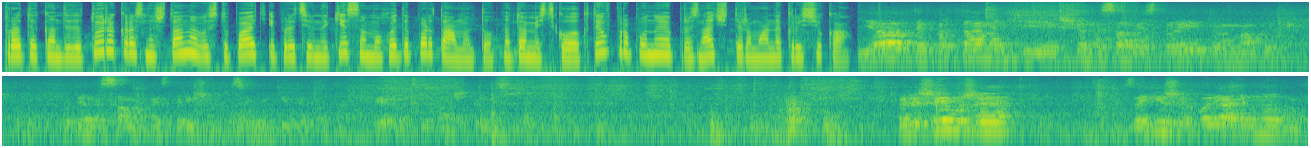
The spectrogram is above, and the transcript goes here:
Проти кандидатури Красноштана виступають і працівники самого департаменту. Натомість колектив пропонує призначити Романа Крисюка. Я в департаменті, якщо не самий старий, то, мабуть, один із самих найстаріших працівників департаменту. Я працюю там 14 років. Пережив уже заїжджих варягів не одного.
